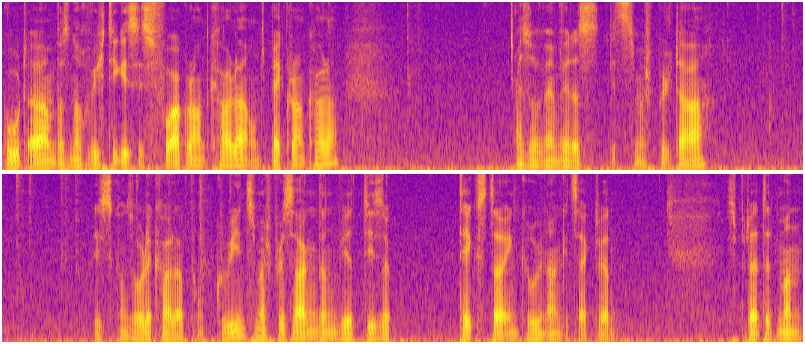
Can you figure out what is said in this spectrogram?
Gut, ähm, was noch wichtig ist, ist Foreground Color und Background Color. Also wenn wir das jetzt zum Beispiel da ist Konsole Color.green zum Beispiel sagen, dann wird dieser Text da in grün angezeigt werden. Das bedeutet, man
